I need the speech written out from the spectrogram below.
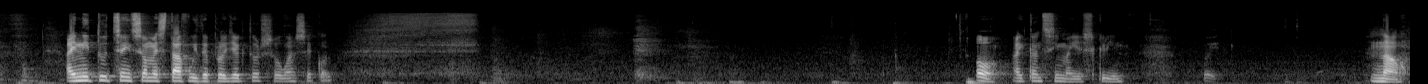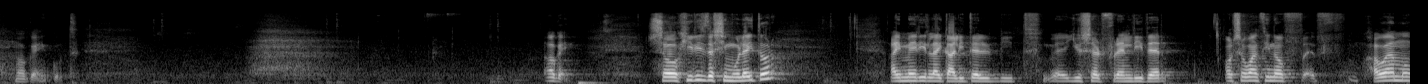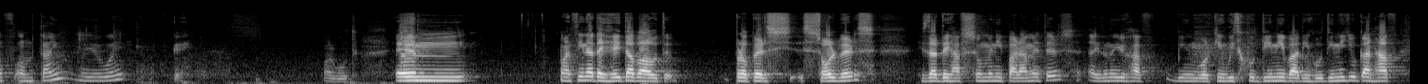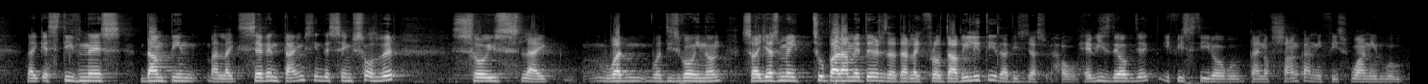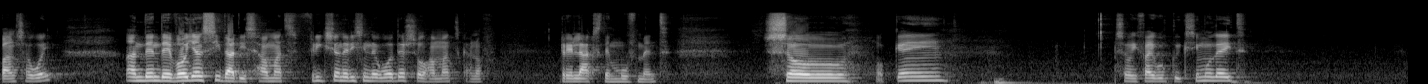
I need to change some stuff with the projector, so one second. Oh, I can't see my screen. Wait. Now, okay, good. Okay, so here is the simulator. I made it like a little bit uh, user-friendly there. Also, one thing of uh, how I'm on time, by the way. Okay, all good. Um, one thing that I hate about proper solvers is that they have so many parameters. I don't know if you have been working with Houdini, but in Houdini you can have like a stiffness damping, but like seven times in the same solver. So it's like what what is going on. So I just made two parameters that are like floatability, that is just how heavy is the object. If it's zero, it will kind of sunk, and if it's one, it will bounce away. And then the buoyancy, that is how much friction there is in the water, so how much kind of relax the movement. So, okay. So if I would click simulate,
